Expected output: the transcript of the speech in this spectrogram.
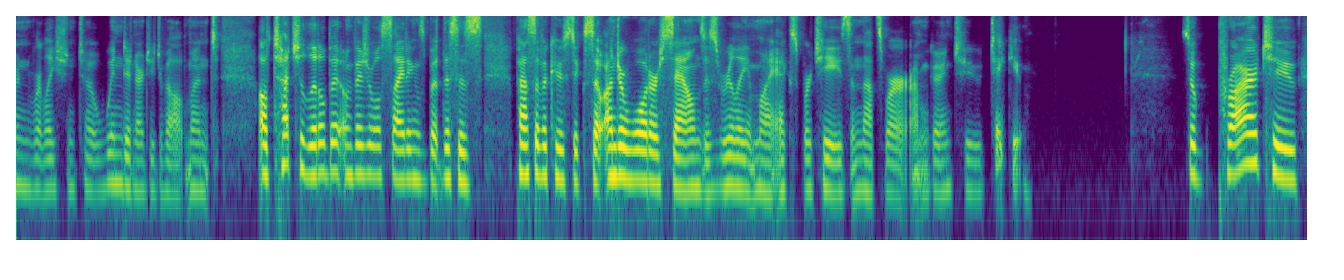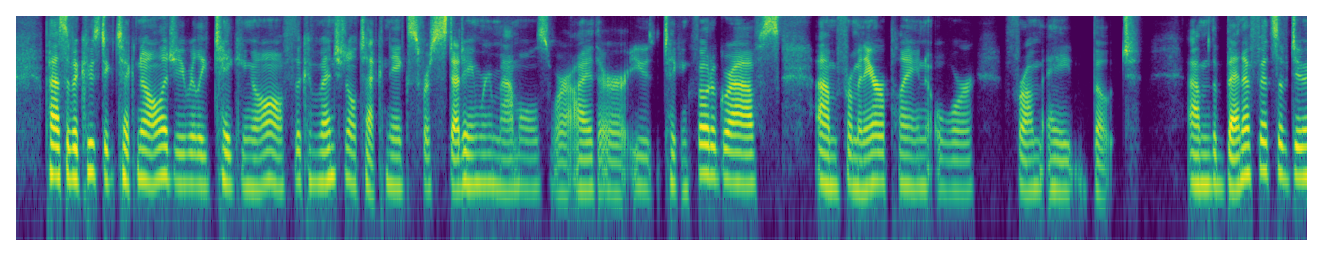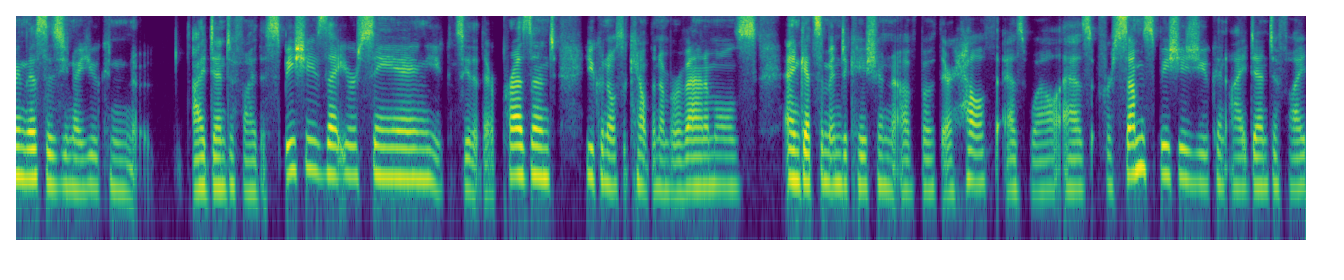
in relation to wind energy development. I'll touch a little bit on visual sightings, but this is passive acoustics. So underwater sounds is really my expertise, and that's where I'm going to take you. So prior to passive acoustic technology really taking off, the conventional techniques for studying marine mammals were either use, taking photographs um, from an airplane or from a boat. Um, the benefits of doing this is, you know, you can identify the species that you're seeing, you can see that they're present, you can also count the number of animals and get some indication of both their health as well as for some species you can identify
